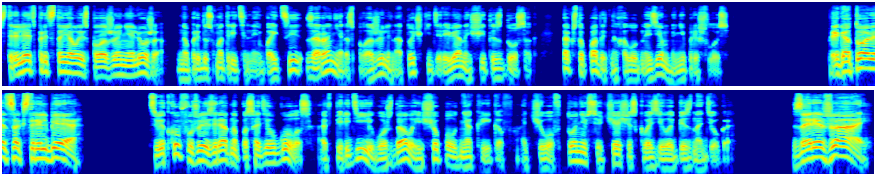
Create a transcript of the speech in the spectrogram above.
Стрелять предстояло из положения лёжа, но предусмотрительные бойцы заранее расположили на точке деревянный щит из досок, так что падать на холодную землю не пришлось. «Приготовиться к стрельбе!» Цветков уже изрядно посадил голос, а впереди его ждало ещё полдня криков, отчего в тоне всё чаще сквозило безнадёга. «Заряжай!»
